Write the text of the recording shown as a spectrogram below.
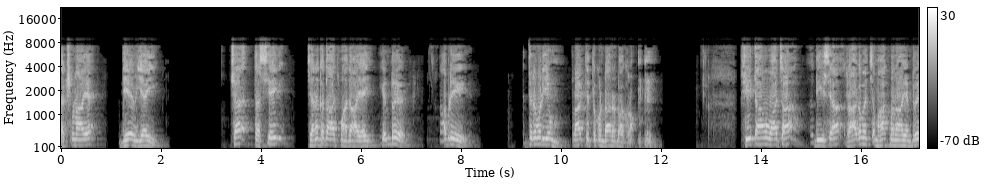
லக்ஷ்மணாய தேவியை. ச தஸ்யை ஜனகதாஜ்மதாயை என்று அப்படி திருவடியும் பிரார்த்தித்துக் கொண்டார் பார்க்கிறோம். சீதாம் வாச்சா தீசா ராகவச்ச மகாத்மனா என்று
